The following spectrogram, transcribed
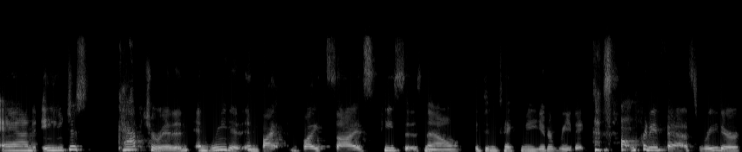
And you just capture it and, and read it in bite sized pieces. Now, it didn't take me a year to read it because I'm a pretty fast reader.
